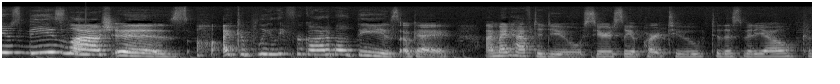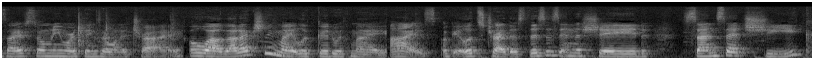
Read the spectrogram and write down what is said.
use these lashes. Oh, I completely forgot about these. Okay, I might have to do seriously a part two to this video because I have so many more things I want to try. Oh wow, that actually might look good with my eyes. Okay, let's try this. This is in the shade Sunset Chic.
